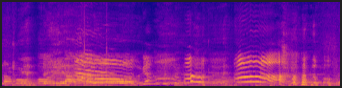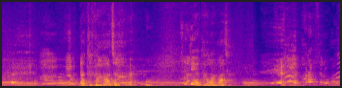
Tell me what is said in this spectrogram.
나못 먹는다 아, 웃겨 야 다 나가자. 어, 솔직히 다 나가자. 야, 바람 쐬러 가자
